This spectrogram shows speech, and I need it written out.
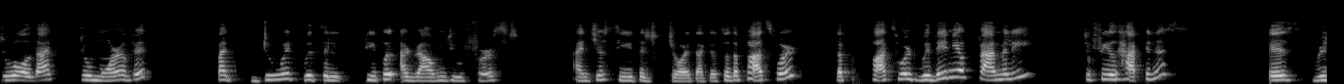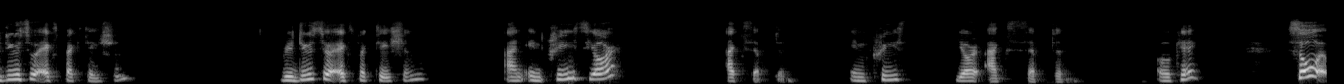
do all that, do more of it, but do it with the people around you first and just see the joy that goes. So the password, the password within your family to feel happiness is reduce your expectations. Reduce your expectations and increase your acceptance. Increase your acceptance. Okay. So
